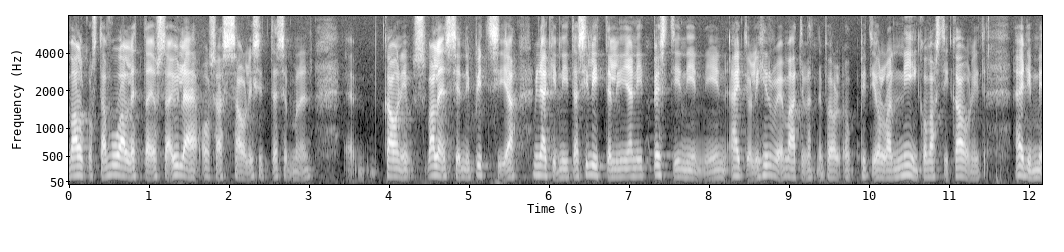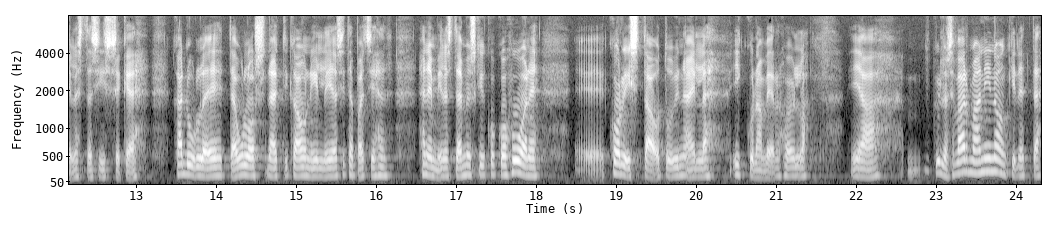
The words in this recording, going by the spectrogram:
valkoista vuolletta, jossa yläosassa oli sitten semmoinen eh, kaunis valenssieni pitsi ja minäkin niitä silittelin ja niitä pestiin, niin, niin äiti oli hirveän vaativa, että ne piti olla niin kovasti kauniita. Äidin mielestä siis sekä kadulle että ulos näytti kauniille ja sitä paitsi hän, hänen mielestään myöskin koko huone eh, koristautui näillä ikkunaverhoilla. Ja kyllä se varmaan niin onkin, että,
